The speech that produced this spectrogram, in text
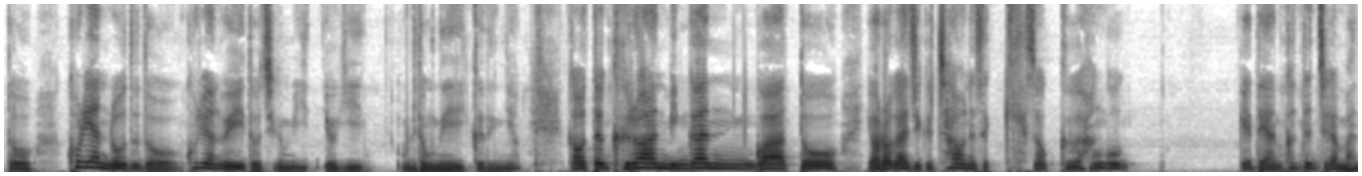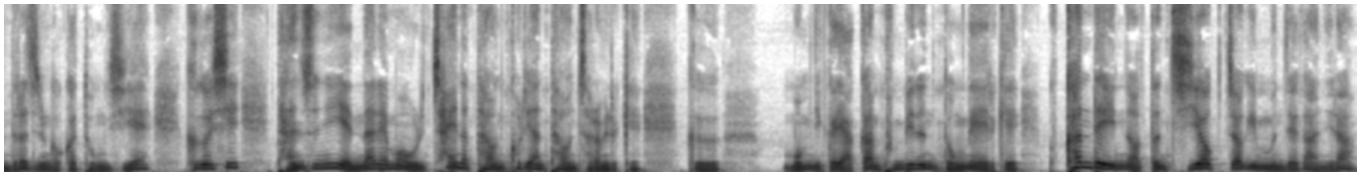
또 Korean road도 Korean way도 지금 여기 우리 동네에 있거든요. 그러니까 어떤 그러한 민간과 또 여러 가지 그 차원에서 계속 그 한국 에 대한 컨텐츠가 만들어지는 것과 동시에 그것이 단순히 옛날에 뭐 우리 차이나타운, 코리안타운처럼 이렇게 그 뭡니까 약간 붐비는 동네에 이렇게 국한돼 있는 어떤 지역적인 문제가 아니라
